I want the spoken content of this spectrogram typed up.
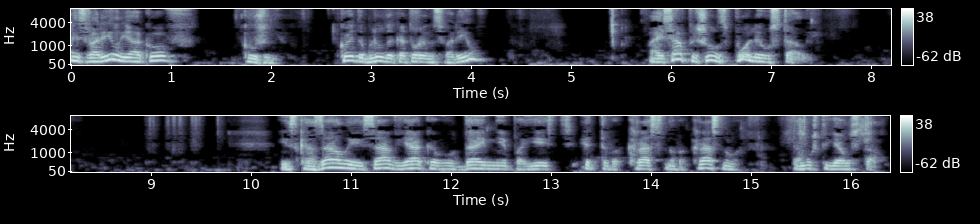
И сварил Яков кушанье. Какое-то блюдо, которое он сварил, а Исав пришел с поля усталый. И сказал Исав Якову, дай мне поесть этого красного, красного, потому что я устал.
